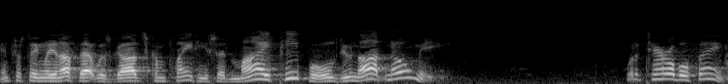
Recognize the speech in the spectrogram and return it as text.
Interestingly enough, that was God's complaint. He said, My people do not know me. What a terrible thing.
